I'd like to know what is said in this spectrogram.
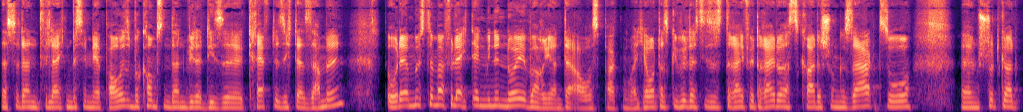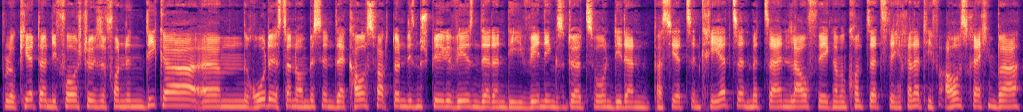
dass du dann vielleicht ein bisschen mehr Pause bekommst und dann wieder diese Kräfte sich da sammeln. Oder er müsste mal vielleicht irgendwie eine neue Variante auspacken, weil ich habe auch das Gefühl, dass dieses 3 für 3, du hast es gerade schon gesagt, so ähm, Stuttgart blockiert dann die Vorstöße von den Dika, ähm, Rode ist dann noch ein bisschen der Chaosfaktor in diesem Spiel gewesen, der dann die wenigen Situationen, die dann passiert sind, kreiert sind mit seinen Laufwegen, aber grundsätzlich relativ ausrechenbar.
